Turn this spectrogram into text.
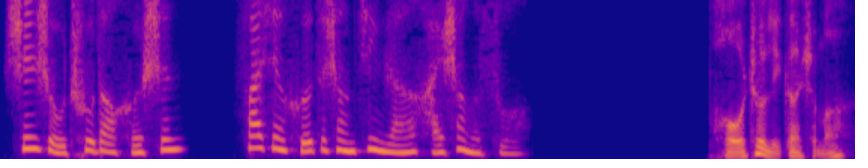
伸手触到盒身，发现盒子上竟然还上了锁。跑这里干什么？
